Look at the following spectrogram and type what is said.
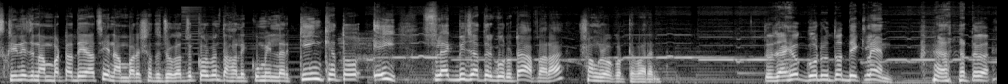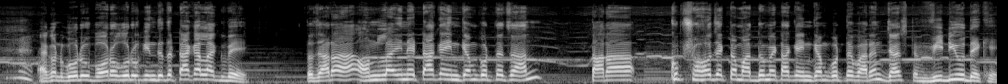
স্ক্রিনে যে নাম্বারটা দেওয়া আছে, এই নাম্বারের সাথে যোগাযোগ করবেন। তাহলে কুমিল্লার কিং খ্যাত এই ফ্ল্যাগবি জাতের গরুটা আপনারা সংগ্রহ করতে পারেন। তো যাই হোক, গরু তো দেখলেন। তো এখন গরু, বড় গরু কিনতে তো টাকা লাগবে। তো যারা অনলাইনে টাকা ইনকাম করতে চান, তারা খুব সহজ একটা মাধ্যমে টাকা ইনকাম করতে পারেন জাস্ট ভিডিও দেখে।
